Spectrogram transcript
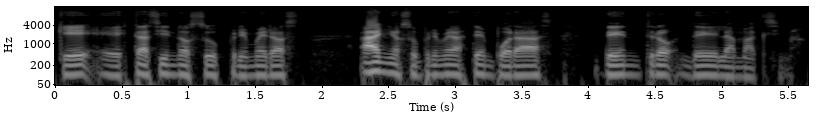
que está haciendo sus primeros años, sus primeras temporadas dentro de la máxima.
